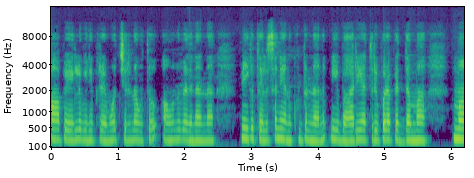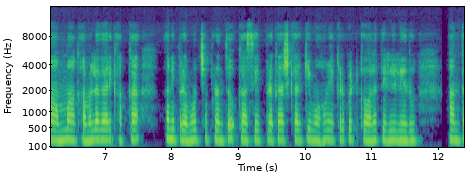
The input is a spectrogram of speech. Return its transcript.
ఆ పేర్లు విని ప్రమోద్ చిరునవ్వుతో అవును పెదనాన్న మీకు తెలుసని అనుకుంటున్నాను. మీ భార్య త్రిపుర పెద్దమ్మ మా అమ్మ కమల గారికి అక్క అని ప్రమోద్ చెప్పడంతో కాసేపు ప్రకాష్ గారికి మొహం ఎక్కడ పెట్టుకోవాలో తెలియలేదు. అంత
